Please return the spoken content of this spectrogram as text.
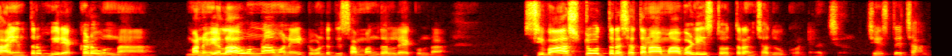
సాయంత్రం మీరు ఎక్కడ ఉన్నా మనం ఎలా ఉన్నాం అనేటువంటిది సంబంధం లేకుండా శివాష్టోత్తర శతనామావళి స్తోత్రం చదువుకోండి. చేస్తే చాలు.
